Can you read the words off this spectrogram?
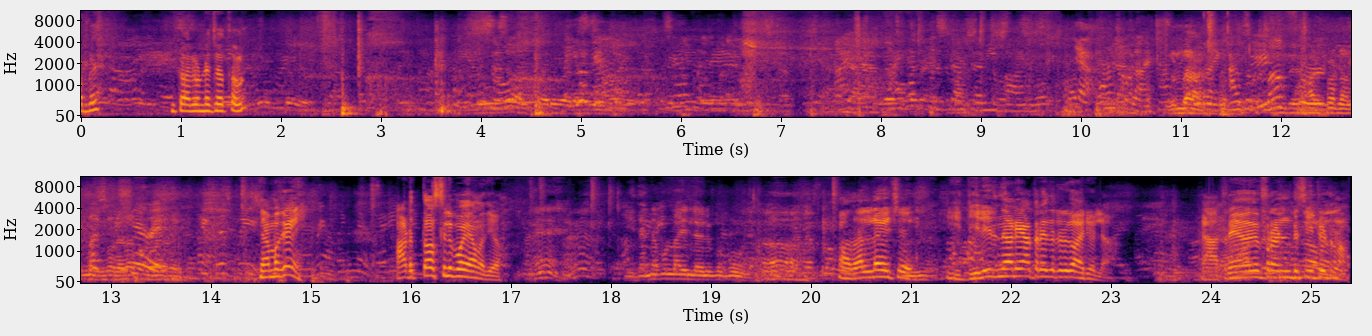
റബ്ബേ ഈ കാലം കൊണ്ടേ ചാത്തോളൂ നമുക്കേ അടുത്ത ബസ്സിൽ പോയാ മതിയോ? അതല്ല ചോദിച്ചേ ഇതിലിരുന്നാണ് യാത്ര ചെയ്തിട്ടൊരു കാര്യമല്ല. ചെയ്യാൻ ഫ്രണ്ട് സീറ്റ് കിട്ടണം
